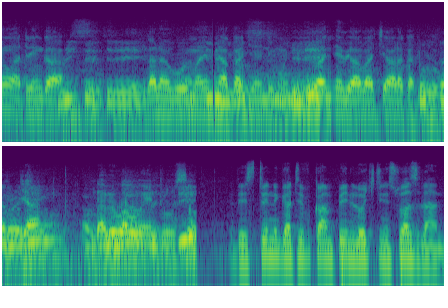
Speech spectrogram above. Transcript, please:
ate nga nga emyaka gye ndi munyumirwa nnyo ebyabakyala kati okujja ndabe wawe entuuse The Stay Negative campaign launched in Swaziland,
